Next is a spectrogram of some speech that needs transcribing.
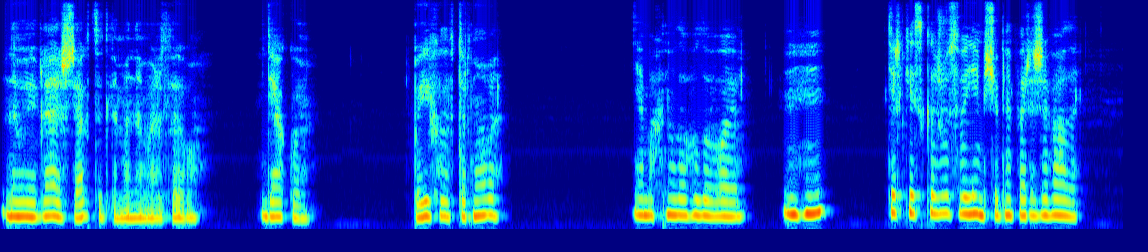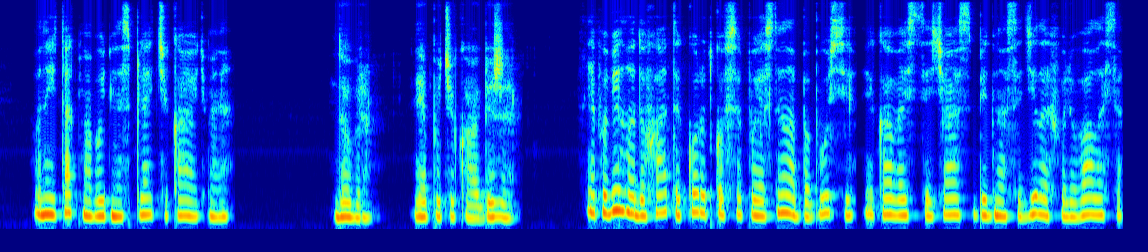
Не уявляєш, як це для мене важливо. Дякую. Поїхали в Тернове? Я махнула головою. Угу. Тільки скажу своїм, щоб не переживали. Вони і так, мабуть, не сплять, чекають мене. Добре, я почекаю, біжи. Я побігла до хати, коротко все пояснила бабусі, яка весь цей час бідна сиділа і хвилювалася,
